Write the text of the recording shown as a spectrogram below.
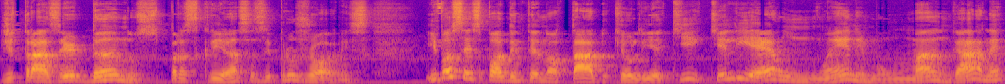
de trazer danos para as crianças e para os jovens. E vocês podem ter notado que eu li aqui que ele é um anime, um mangá, né?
